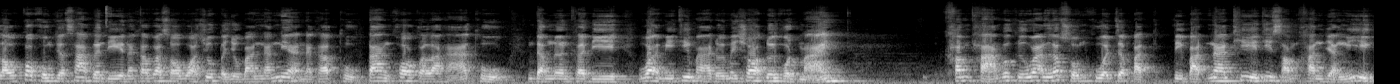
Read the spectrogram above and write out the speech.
เราก็คงจะทราบกันดีนะครับ ว่าสวชุดปัจจุบันนั้นเนี่ยนะครับถูกตั้งข้อกล่าวหาถูกดำเนินคดีว่ามีที่มาโดยไม่ชอบด้วยกฎหมายคำถามก็คือว่าแล้วสมควรจะปฏิบัติหน้าที่ที่สำคัญอย่างนี้อีก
